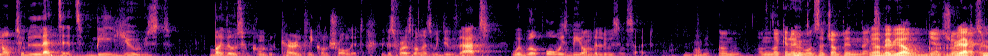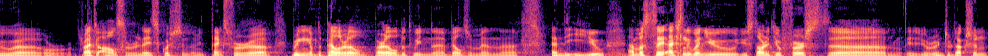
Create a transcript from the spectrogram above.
not to let it be used by those who con- currently control it. Because for as long as we do that, we will always be on the losing side. Um, I'm looking at who wants to jump in next. Yeah, maybe. I'll Yeah, sure, react go for it. to uh, or try to answer René's question. I mean, thanks for uh, bringing up the parallel parallel between uh, Belgium and uh, and the EU. I must say, actually, when you you started your first um your introduction.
